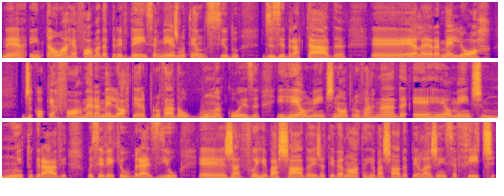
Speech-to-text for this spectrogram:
né? Então, a reforma da Previdência, mesmo tendo sido desidratada, é, ela era melhor de qualquer forma. Era melhor ter aprovado alguma coisa e realmente não aprovar nada é realmente muito grave. Você vê que o Brasil é, já foi rebaixado, aí já teve a nota rebaixada pela agência FIT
